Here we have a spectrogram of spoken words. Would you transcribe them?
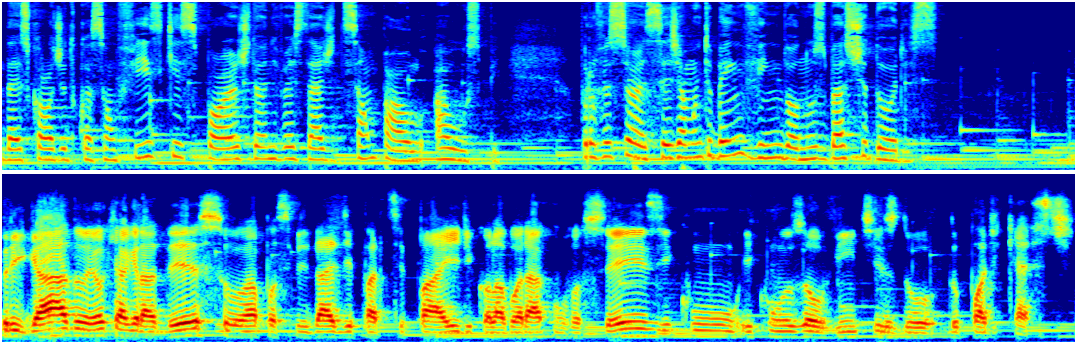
da Escola de Educação Física e Esporte da Universidade de São Paulo, a USP. Professor, seja muito bem-vindo ao Nos Bastidores. Obrigado, eu que agradeço a possibilidade de participar e de colaborar com vocês e com, e com os ouvintes do, do podcast.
